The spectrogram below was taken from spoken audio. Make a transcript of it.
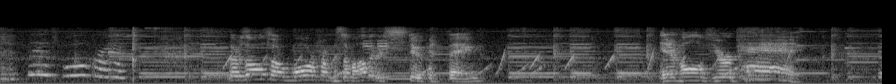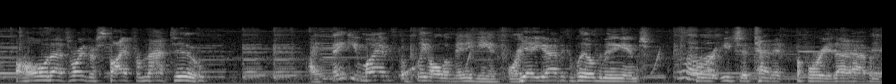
it's bullcrap. There's also more from some other stupid thing. It involves your pad. Oh, that's right, there's five from that too. I think you might have to complete all the mini games for Yeah, you have to complete all the minigames for each tenant before you, that happens.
